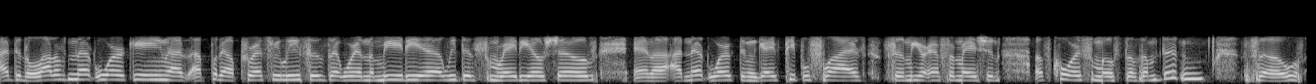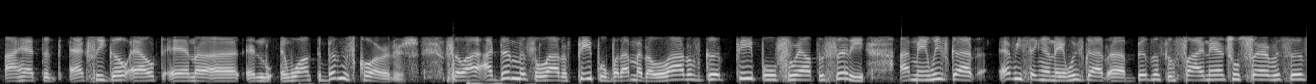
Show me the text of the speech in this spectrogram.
I I did a lot of networking. I, I put out press releases that were in the media. We did some radio shows, and uh, I networked and gave people flyers. Send me your information. Of course, most of them didn't, so I had to actually go out and uh, and and walk the business corridors. So I, I did miss a lot of people, but I met a lot of good people throughout the city. I mean, we've got everything in there. We've got uh, business and financial services,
